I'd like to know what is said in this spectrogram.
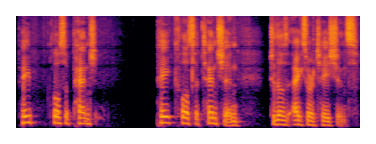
pay close attention, pay close attention to those exhortations.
